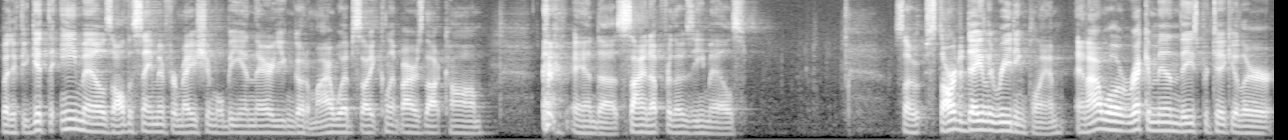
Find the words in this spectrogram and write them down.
but if you get the emails, all the same information will be in there. You can go to my website, clintbyars.com, and uh, sign up for those emails. So start a daily reading plan, and I will recommend these particular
